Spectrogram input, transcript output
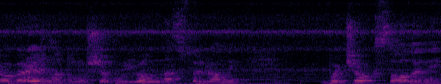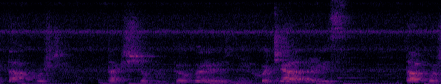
Сіль обережно, тому що бульйон у нас соляний, бочок солений також, так що будьте обережні. Хоча рис також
